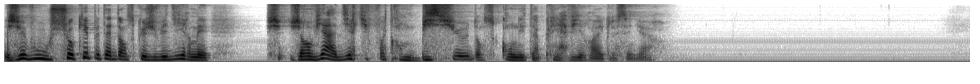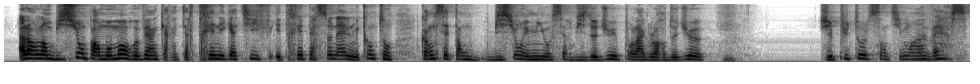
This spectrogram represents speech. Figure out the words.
Je vais vous choquer peut-être dans ce que je vais dire, mais j'en viens à dire qu'il faut être ambitieux dans ce qu'on est appelé à vivre avec le Seigneur. Alors l'ambition, par moments, revêt un caractère très négatif et très personnel, mais quand, quand cette ambition est mise au service de Dieu et pour la gloire de Dieu, j'ai plutôt le sentiment inverse.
